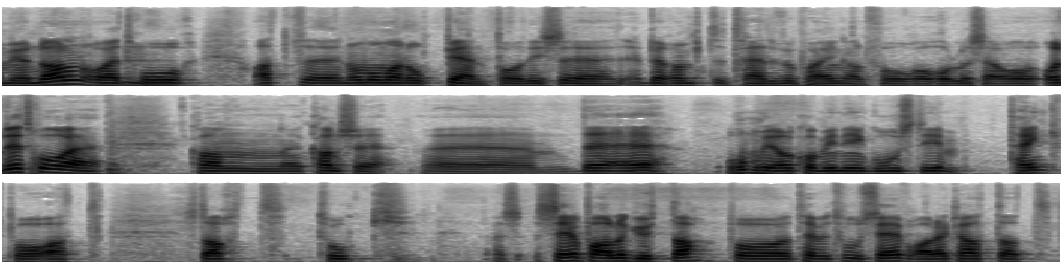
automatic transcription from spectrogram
og Mjøndalen. Og jeg tror at eh, nå må man opp igjen på disse berømte 30 poengene for å holde seg. Og, og det tror jeg kan, kan skje. Eh, Det er om å gjøre å komme inn i en god stim. Tenk på at Start tok Se på alle gutta på TV2 Sebra. Det er klart at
